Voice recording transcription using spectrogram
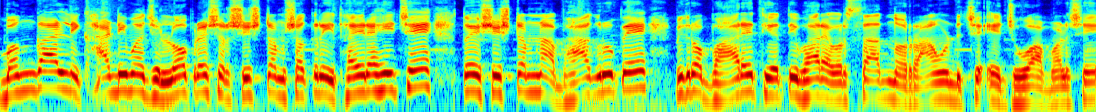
બંગાળની ખાડીમાં જે લો પ્રેશર સિસ્ટમ સક્રિય થઈ રહી છે, તો એ સિસ્ટમના ભાગરૂપે મિત્રો, ભારેથી અતિભારે વરસાદનો રાઉન્ડ છે એ જોવા મળશે.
